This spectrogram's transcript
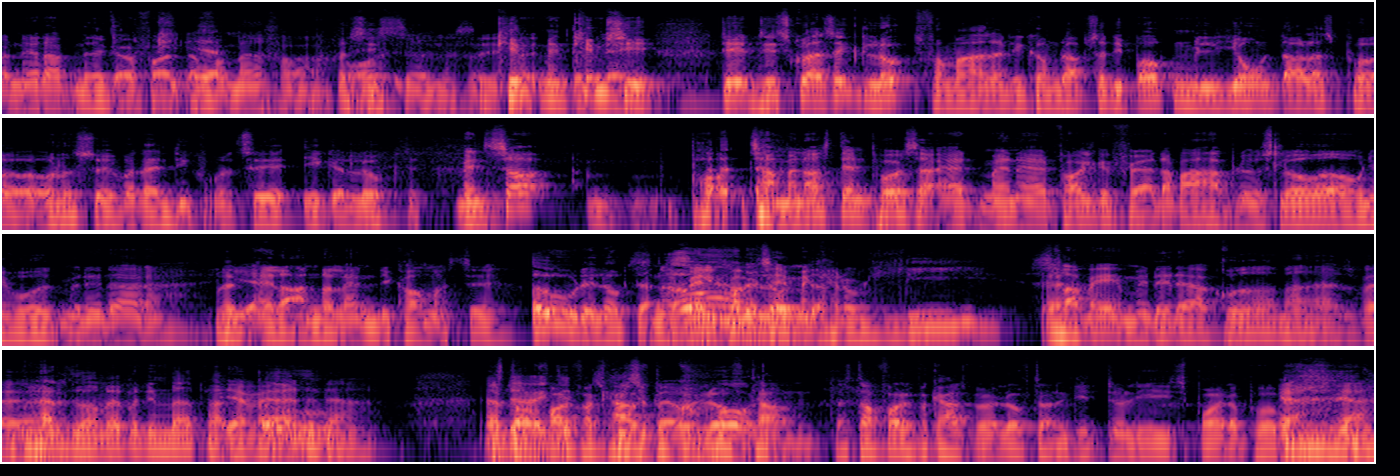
at netop nedgøre folk, der Ja, får mad fra, årstiderne. Så, Kim, så men det jeg kimchi, ikke- det, det skulle altså ikke lugte for meget, når de kom op, så de brugte en million dollars på at undersøge, hvordan de kunne få det til ikke at lugte. Men så på, tager man også den på sig, at man er et folkefærd, der bare har blevet slået oven i hovedet med det der Men- i alle andre lande, de kommer til. Oh, det lugter. Så når oh, velkommen det til, men lugter. kan du lige slappe af med det der krydrede mad? Altså, hvad, Hvad har du med på din madpakke? ja, hvad er det der? Der Jamen, det er står folk fra Carlsberg i lufthavnen. Der står folk fra Carlsberg i lufthavnen, de, lige sprøjter på. Ja, Hvis- ja.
